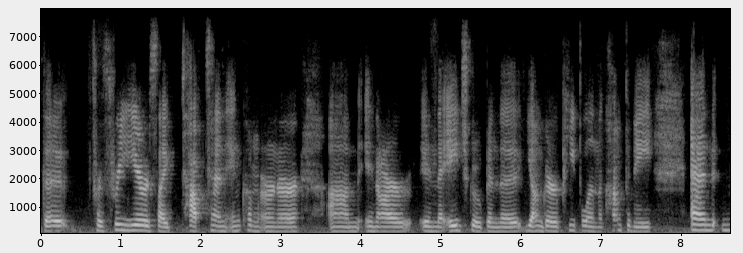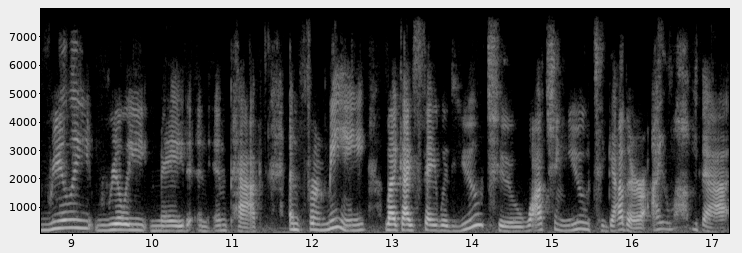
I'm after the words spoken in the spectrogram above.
the for three years like top 10 income earner um, in our in the age group and the younger people in the company and really really made an impact. And for me like i say with you two watching you together i love that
